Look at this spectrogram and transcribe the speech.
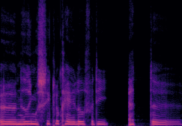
øh, nede i musiklokalet, fordi at øh,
